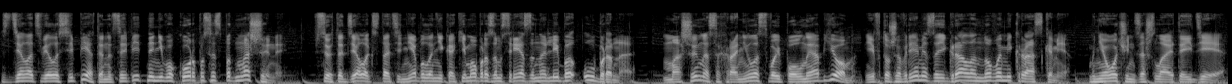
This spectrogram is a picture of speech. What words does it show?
Сделать велосипед и нацепить на него корпус из-под машины. Все это дело, кстати, не было никаким образом срезано либо убрано. Машина сохранила свой полный объем и в то же время заиграла новыми красками. Мне очень зашла эта идея.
